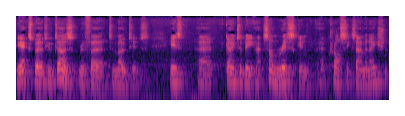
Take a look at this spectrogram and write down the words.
the expert who does refer to motives is uh, going to be at some risk in uh, cross examination.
